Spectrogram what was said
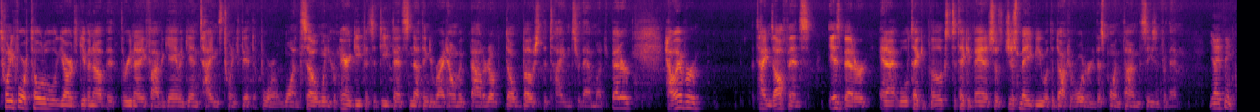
24th total yards given up at 395 a game. Again, Titans 25th at 401. So when you're comparing defense to defense, nothing to write home about or don't don't boast the Titans are that much better. However, Titans offense is better, and I will take looks to take advantage. So it just may be what the doctor ordered at this point in time in the season for them. Yeah, I think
